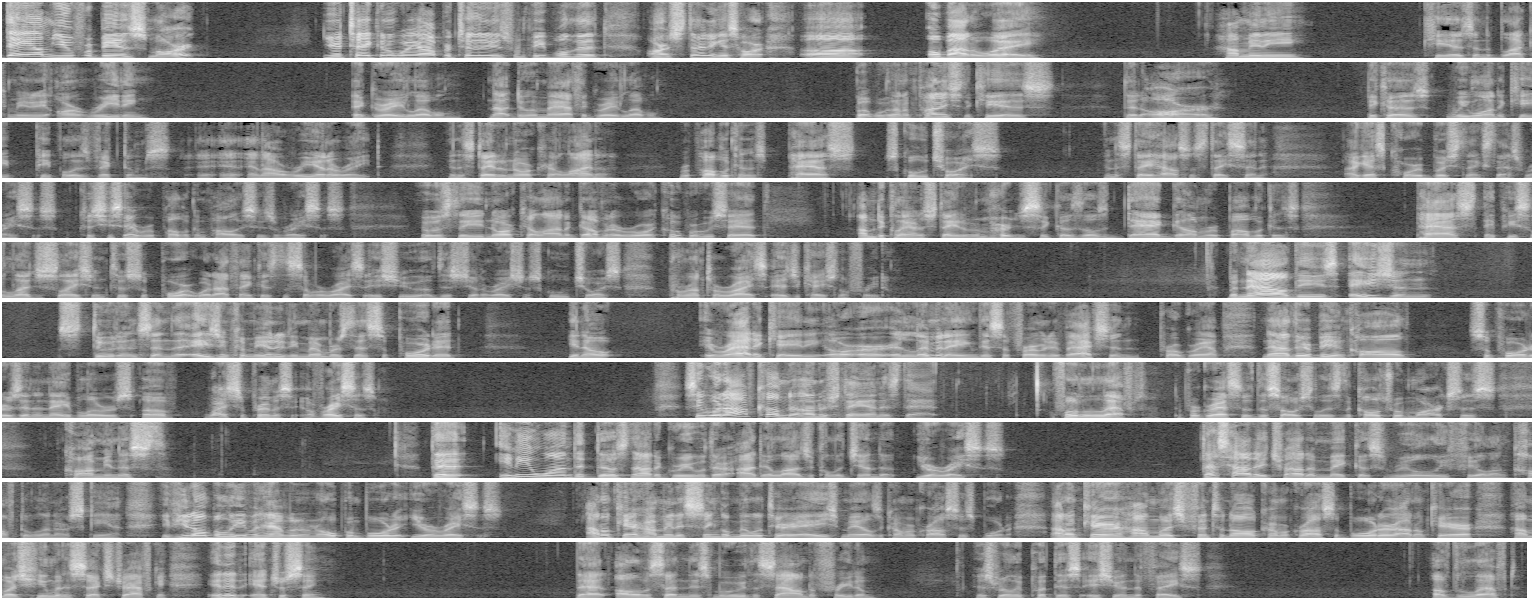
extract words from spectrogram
Damn you for being smart. You're taking away opportunities from people that aren't studying as hard. Uh, oh, by the way, how many kids in the black community aren't reading at grade level, not doing math at grade level? But we're going to punish the kids that are because we want to keep people as victims. And, and I'll reiterate in the state of North Carolina, Republicans pass school choice in the state house and state senate. I guess Cori Bush thinks that's racist because she said Republican policies are racist. It was the North Carolina governor, Roy Cooper, who said, I'm declaring a state of emergency because those dadgum Republicans passed a piece of legislation to support what I think is the civil rights issue of this generation school choice, parental rights, educational freedom. But now these Asian students and the Asian community members that supported, you know, eradicating or, or, eliminating this affirmative action program, now they're being called supporters and enablers of white supremacy, of racism. See, what I've come to understand is that for the left, the progressives, the socialists, the cultural Marxists, communists, that anyone that does not agree with their ideological agenda, you're a racist. That's how they try to make us really feel uncomfortable in our skin. If you don't believe in having an open border, you're a racist. I don't care how many single military age males come across this border. I don't care how much fentanyl come across the border. I don't care how much human and sex trafficking. Isn't it interesting that all of a sudden this movie, The Sound of Freedom, has really put this issue in the face? of the left.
